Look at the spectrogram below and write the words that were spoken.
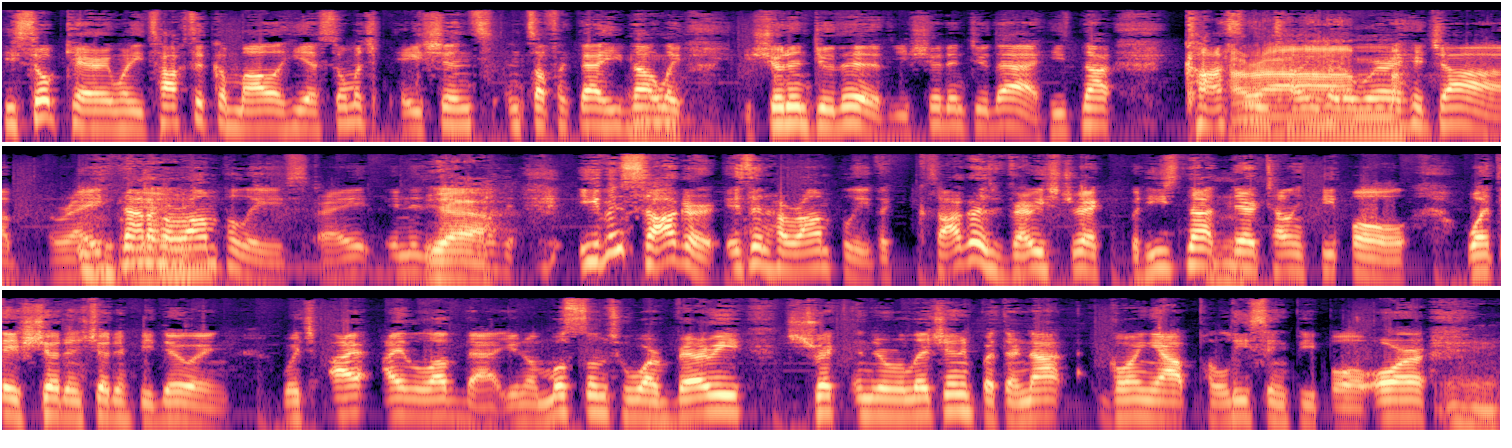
He's so caring. When he talks to Kamala, he has so much patience and stuff like that. He's not Mhm. like you shouldn't do this, you shouldn't do that. He's not constantly telling her to wear a hijab, right? He's not a Yeah. haram police, right? And it's- Yeah. even Sagar isn't haram police. Like Sagar is very strict, but he's not Mhm. there telling people what they should and shouldn't be doing. Which I, I love that. You know, Muslims who are very strict in their religion, but they're not going out policing people or Mhm.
